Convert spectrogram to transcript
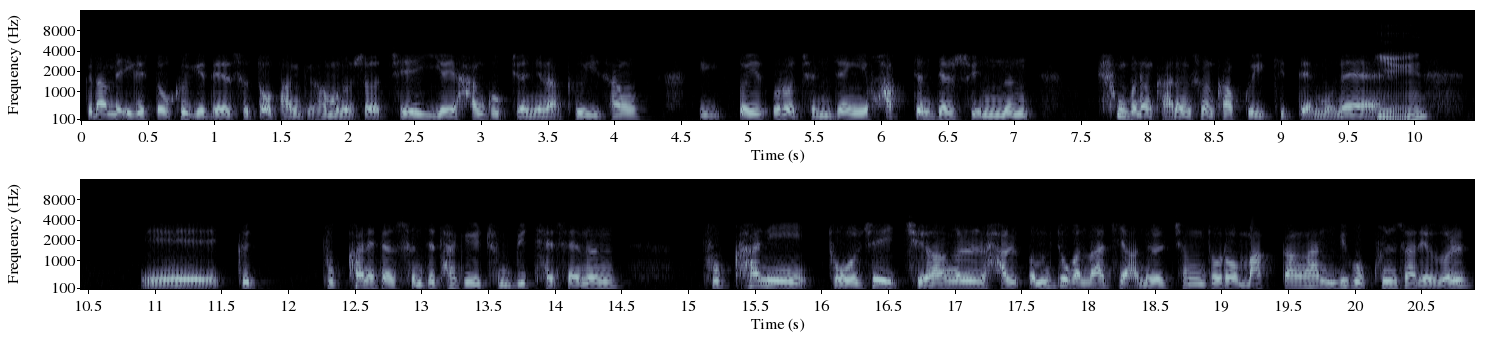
그 다음에 이게 또 거기에 대해서 또 반격함으로써 제2의 한국전이나 그 이상으로 전쟁이 확전될 수 있는 충분한 가능성을 갖고 있기 때문에 예. 예, 그 북한에 대한 선제 타격의 준비 태세는 북한이 도저히 저항을 할 엄두가 나지 않을 정도로 막강한 미국 군사력을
